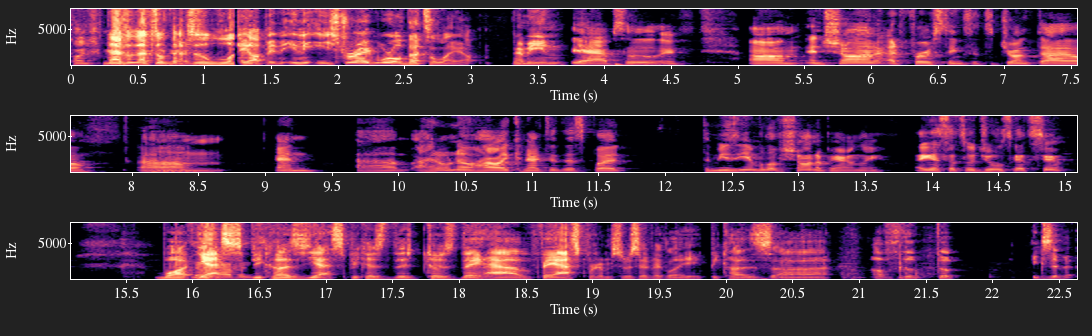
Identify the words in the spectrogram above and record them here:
punch me. That's a, that's a that's a layup in in the Easter egg world. That's a layup. I mean, Yeah, absolutely. Um, and Shawn at first thinks it's a drunk dial. Mm-hmm. Um, And um, I don't know how I connected this, but the museum loves Shawn apparently. I guess that's what Jules gets to. What? Is that what Yes, because yes, because the because they have they ask for him specifically because uh, of the the exhibit.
